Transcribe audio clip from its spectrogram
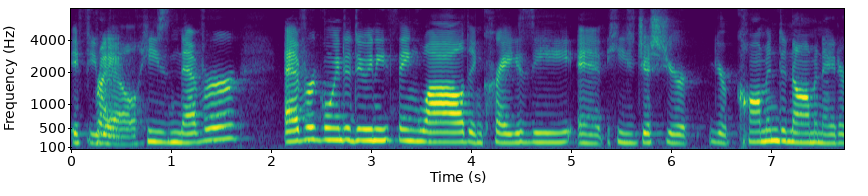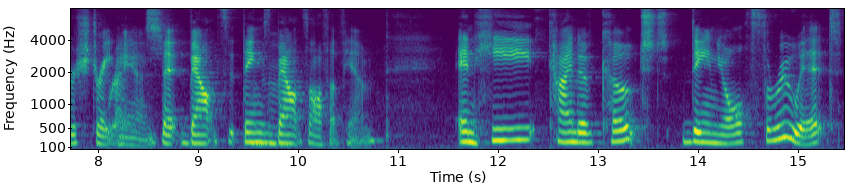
if you Right. will. He's never ever going to do anything wild and crazy and he's just your your common denominator straight Right. man that bounce things mm-hmm. bounce off of him and he kind of coached Daniel through it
